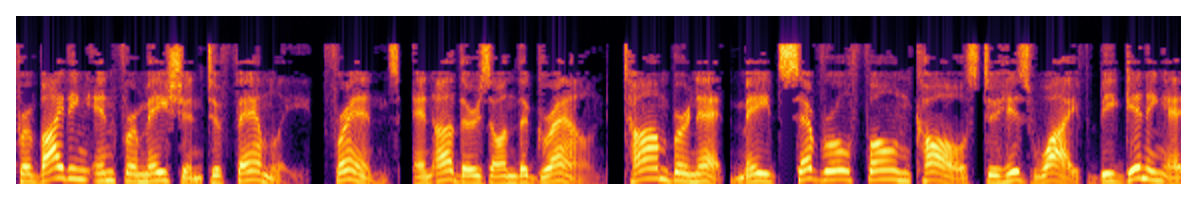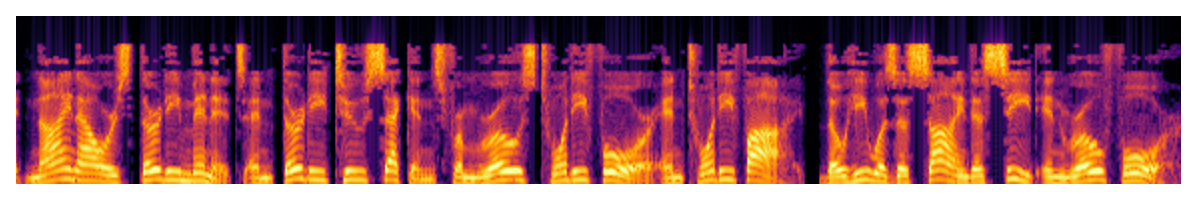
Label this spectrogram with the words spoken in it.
providing information to family, friends, and others on the ground. Tom Burnett made several phone calls to his wife beginning at 9 hours 30 minutes and 32 seconds from rows 24 and 25, though he was assigned a seat in row 4.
